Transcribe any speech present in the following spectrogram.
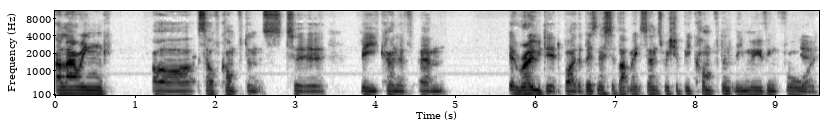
allowing our self confidence to be kind of um, eroded by the business. If that makes sense, we should be confidently moving forward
